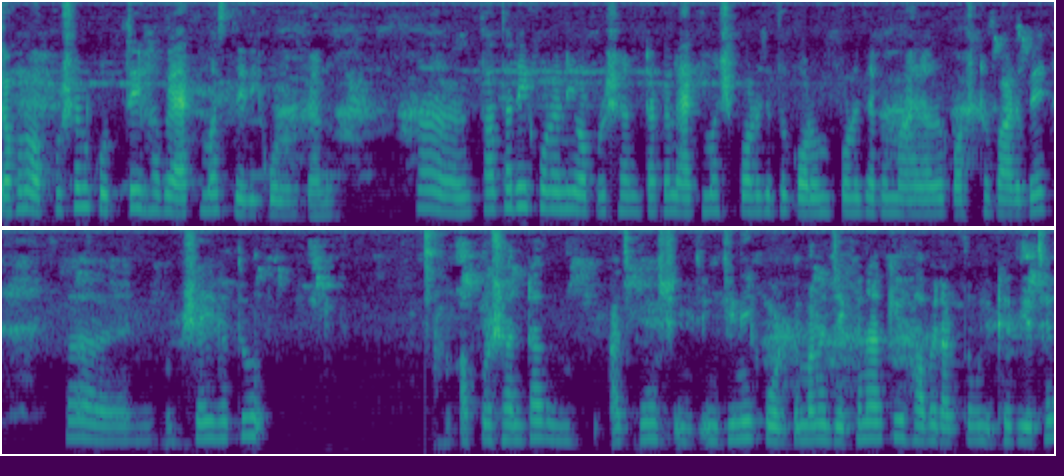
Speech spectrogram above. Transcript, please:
যখন অপারেশন করতেই হবে, এক মাস দেরি করুন কেন? হ্যাঁ তাড়াতাড়ি করে নিই অপারেশনটা কেন এক মাস পরে যত গরম পড়ে যাবে, মায়ের আরও কষ্ট বাড়বে। হ্যাঁ সেই হেতু অপারেশনটা আজকে যিনি করবে মানে যেখানে আর কি হবে, ডাক্তারবাবু লিখে দিয়েছেন,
